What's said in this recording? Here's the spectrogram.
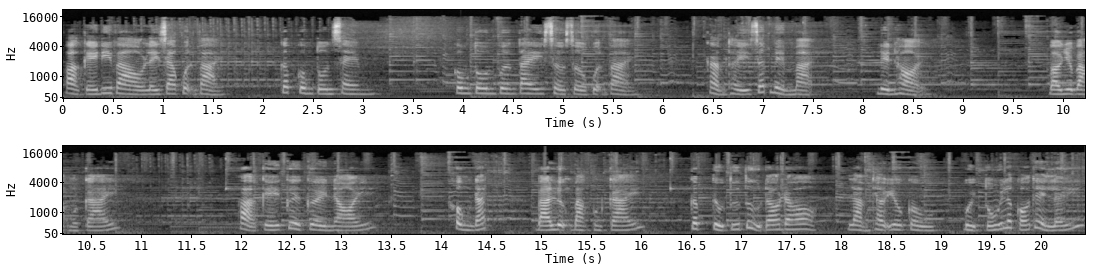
Hỏa kế đi vào lấy ra cuộn vải, cấp công tôn xem. Công tôn vươn tay sờ sờ cuộn vải, cảm thấy rất mềm mại, liền hỏi. Bao nhiêu bạc một cái? Hỏa kế cười cười nói, không đắt, ba lượng bạc một cái, cấp tiểu tứ tử đo đo, làm theo yêu cầu, buổi tối là có thể lấy.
